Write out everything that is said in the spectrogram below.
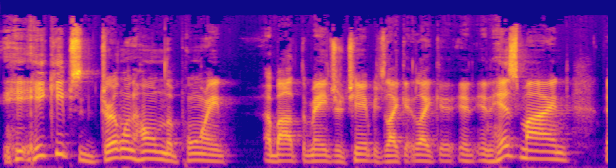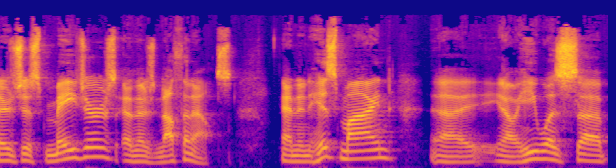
he he keeps drilling home the point about the major champions. Like like in, in his mind, there's just majors and there's nothing else. And in his mind, uh, you know, he was uh,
